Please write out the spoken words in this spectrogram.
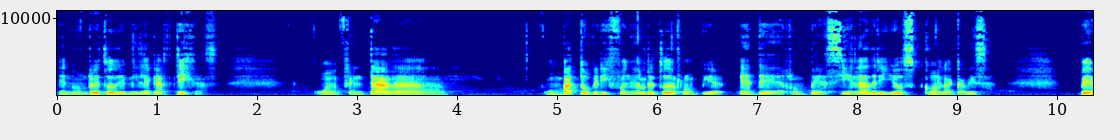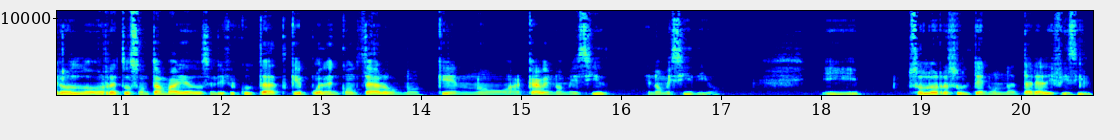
en un reto de mil lagartijas o enfrentar a un vato grifo en el reto de romper, de romper 100 ladrillos con la cabeza. Pero los retos son tan variados en dificultad que pueden encontrar uno que no acabe en homicidio, en homicidio y solo resulte en una tarea difícil.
